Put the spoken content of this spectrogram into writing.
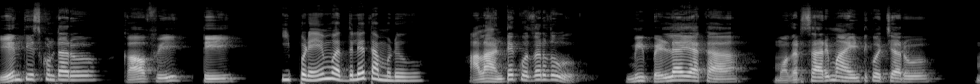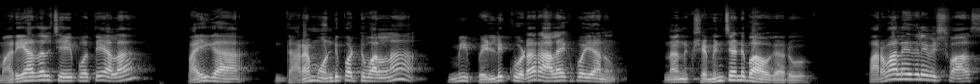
ఏం తీసుకుంటారు? Coffee tea. ఇప్పుడేం వద్దులే తమ్ముడు. అలా అంటే కుదరదు. మీ పెళ్ళయ్యాక మొదటిసారి మా ఇంటికి వచ్చారు మర్యాదలు చేయపోతే అలా పైగా ధర మొండిపట్టు వలన మీ పెళ్ళికి కూడా రాలేకపోయాను. నన్ను క్షమించండి బావగారు. పర్వాలేదులే విశ్వాస్.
